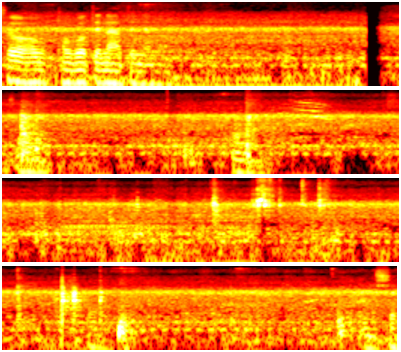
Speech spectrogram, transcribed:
So, hugutin natin yan. So, ah. Okay. Yan siya.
